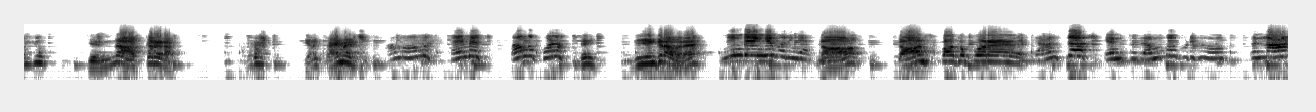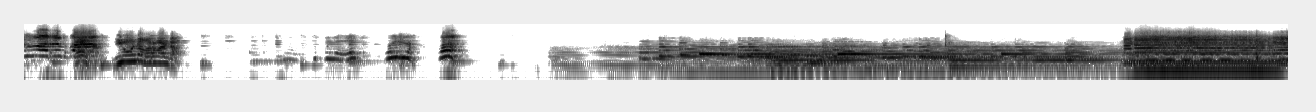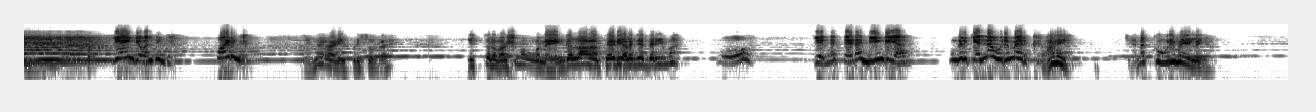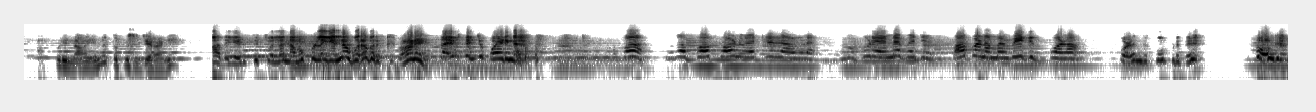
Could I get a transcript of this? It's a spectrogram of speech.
ஐயோ என்ன அக்கறடா. எனக்கு டைம் ஆயிடுச்சு. ஆமா ஆமா டைம் ஆச்சு வாங்க போலாம். டேய் நீ எங்கடா வர? நீங்க எங்க போறீங்க? நான் டான்ஸ் பார்க்க போறேன். டான்ஸா எனக்கு ரொம்ப பிடிக்கும். நானும் வரேன் நீ ஒண்ணும் வர வேண்டாம். இதுக்குள்ளே போயிடலாம். வா. ஏன் இங்க வந்தீங்க? போயிடுங்க. என்ன ராணி இப்படி சொல்ற? இத்தனை வருஷமா உன்னை எங்கெல்லாம் நான் தேடி அலைஞ்சேன் தெரியுமா? ஓ என்ன தேட நீங்க யார்? உங்களுக்கு என்ன உரிமை இருக்கு? ராணி எனக்கு உரிமை இல்லையா? அப்படி நான் என்ன தப்பு செஞ்சேன் ராணி? அதை எடுத்து சொல்ல நமக்குள்ள என்ன உறவு இருக்கு? ராணி! தயவு செஞ்சு போயிடுங்க. கூட என்ன பேச்சு? பாப்பா நம்ம வீட்டுக்கு போலாம். குழந்தை கூப்பிடுது. போங்க.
